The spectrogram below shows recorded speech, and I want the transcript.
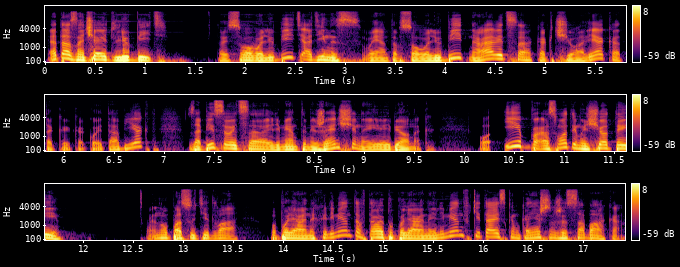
Это означает «любить». То есть слово «любить», один из вариантов слова «любить», «нравится», как человека, так и какой-то объект, записывается элементами женщина и ребенок. И посмотрим еще три, ну, по сути, два популярных элемента. Второй популярный элемент в китайском, конечно же, собака.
